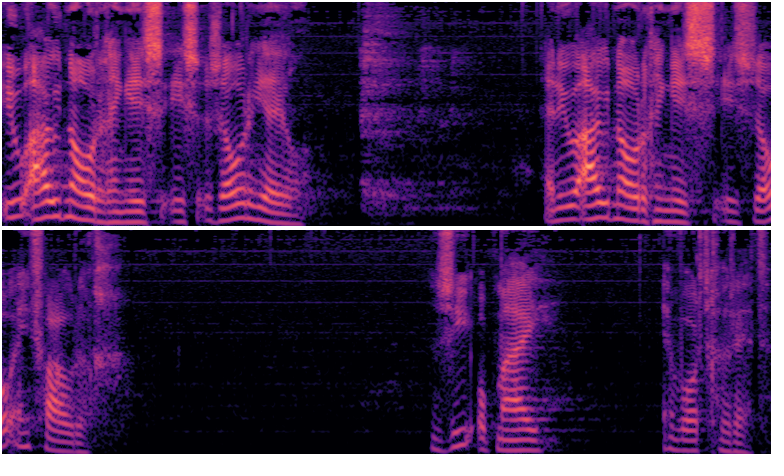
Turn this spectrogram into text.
Uw uitnodiging is, is zo reëel. En uw uitnodiging is, is zo eenvoudig. zie op mij en word gered.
